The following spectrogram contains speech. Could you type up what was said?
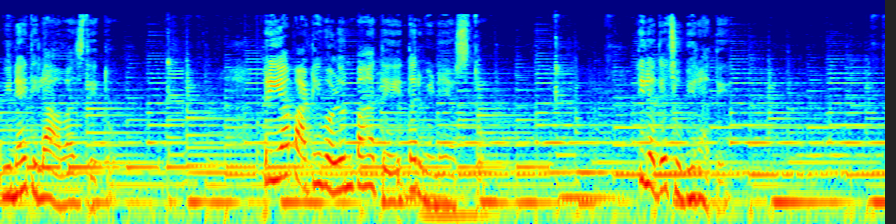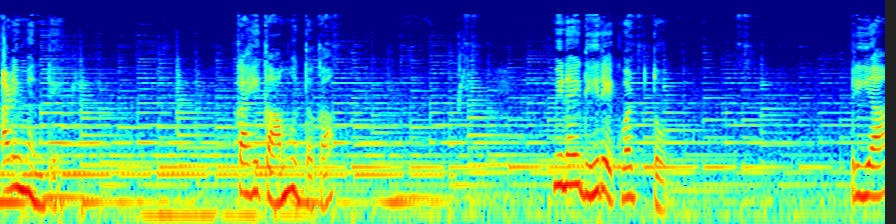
विनय तिला आवाज देतो. प्रिया पाठी वळून पाहते तर विनय असतो. ती लगेच उभी राहते. आणि म्हणते काही काम होतं का? विनय धीर एकवटतो. प्रिया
